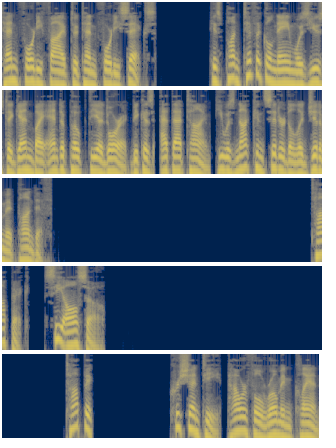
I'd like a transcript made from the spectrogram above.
1045 -1046. His pontifical name was used again by antipope Theodoric because, at that time, he was not considered a legitimate pontiff. See also. Crescentii, powerful Roman clan.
